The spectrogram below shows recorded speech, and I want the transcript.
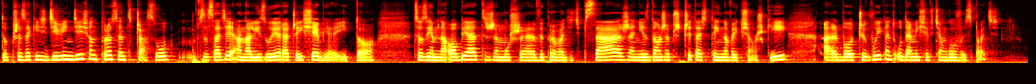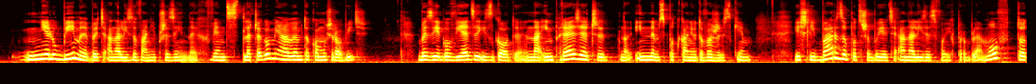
to przez jakieś 90% czasu w zasadzie analizuję raczej siebie i to, co zjem na obiad, że muszę wyprowadzić psa, że nie zdążę przeczytać tej nowej książki, albo czy w weekend uda mi się w ciągu wyspać. Nie lubimy być analizowani przez innych, więc dlaczego miałabym to komuś robić? Bez jego wiedzy i zgody na imprezie czy na innym spotkaniu towarzyskim. Jeśli bardzo potrzebujecie analizy swoich problemów, to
